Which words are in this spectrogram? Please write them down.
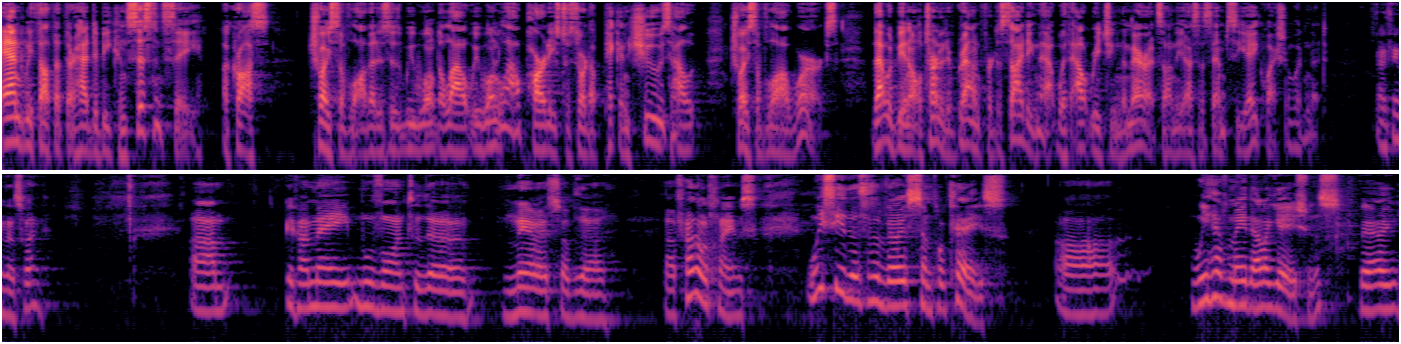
and we thought that there had to be consistency across choice of law, that is, we won't allow we won't allow parties to sort of pick and choose how choice of law works that would be an alternative ground for deciding that without reaching the merits on the SSMCA question, wouldn't it? I think that's right. Um, if I may move on to the merits of the uh, federal claims, we see this as a very simple case. Uh, we have made allegations, very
